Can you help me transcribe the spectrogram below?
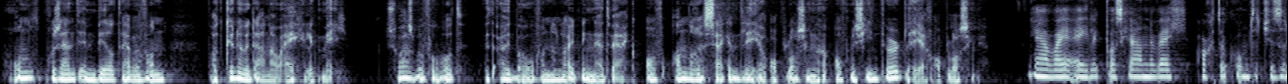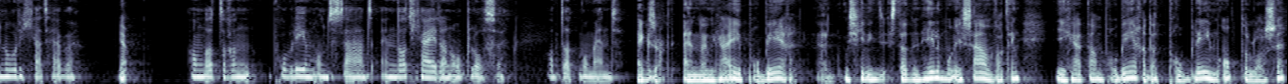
100% in beeld hebben van wat kunnen we daar nou eigenlijk mee. Zoals bijvoorbeeld het uitbouwen van een Lightning-netwerk of andere second-layer oplossingen of misschien third-layer oplossingen. Ja, waar je eigenlijk pas gaandeweg achterkomt dat je ze nodig gaat hebben. Ja. Omdat er een probleem ontstaat en dat ga je dan oplossen op dat moment. Exact. En dan ga je proberen, nou, misschien is dat een hele mooie samenvatting, je gaat dan proberen dat probleem op te lossen,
